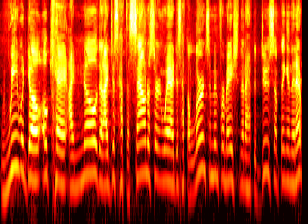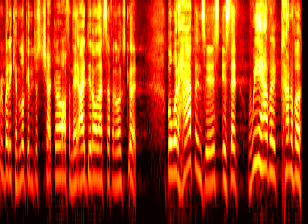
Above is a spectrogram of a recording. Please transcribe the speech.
we would go, okay, I know that I just have to sound a certain way. I just have to learn some information, then I have to do something, and then everybody can look at it and just check it off, and they, I did all that stuff and it looks good. But what happens is, is that we have a kind of a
